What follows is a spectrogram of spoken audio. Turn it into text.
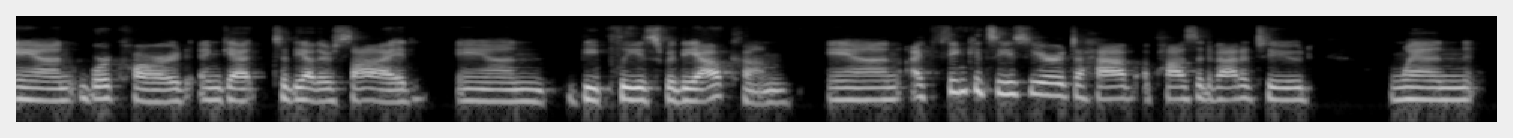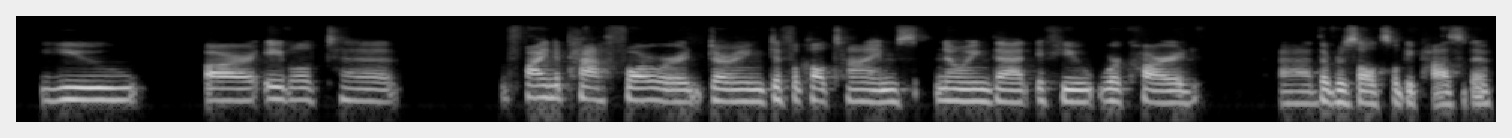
and work hard and get to the other side and be pleased with the outcome. And I think it's easier to have a positive attitude when you are able to find a path forward during difficult times, knowing that if you work hard, uh, the results will be positive.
